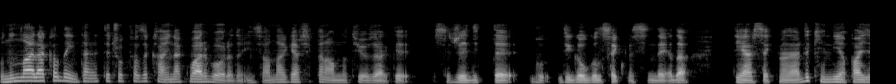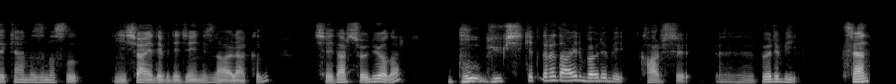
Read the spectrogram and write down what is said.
Bununla alakalı da internette çok fazla kaynak var bu arada. İnsanlar gerçekten anlatıyor. Özellikle işte Reddit'te bu The Google sekmesinde ya da diğer sekmelerde kendi yapay zekanızı nasıl inşa edebileceğinizle alakalı şeyler söylüyorlar. Bu büyük şirketlere dair böyle bir karşı e, böyle bir trend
